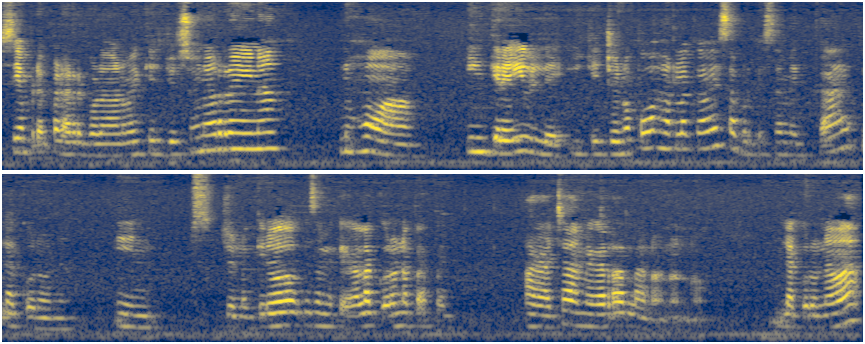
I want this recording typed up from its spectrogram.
siempre para recordarme que yo soy una reina, no increíble y que yo no puedo bajar la cabeza porque se me cae la corona. Y yo no quiero que se me caiga la corona para pues, agacharme, agarrarla, no, no, no. La corona va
